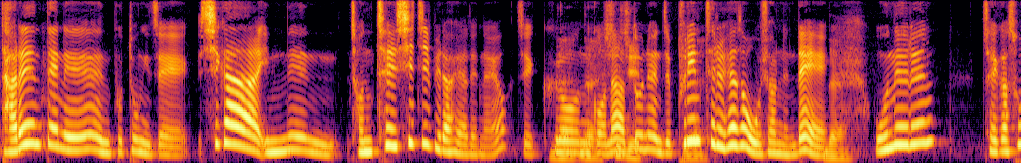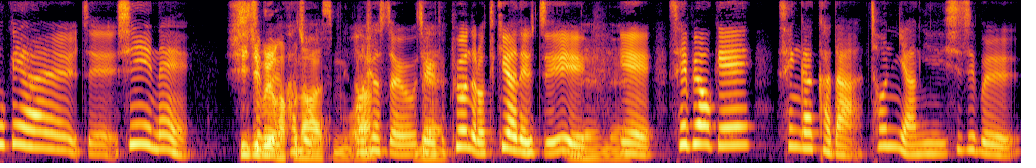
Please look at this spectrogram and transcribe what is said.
다른 때는 보통 이제 시가 있는 전체 시집이라 해야 되나요? 이제 그런 네, 네, 거나 시집. 또는 이제 프린트를 해서 오셨는데 네 오늘은 제가 소개할 이제 시인의 시집을 갖고 가져 나왔습니다. 오셨어요. 제가 네. 그 표현을 어떻게 해야 될지. 네, 네. 예. 새벽에 생각하다 천양이 시집을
